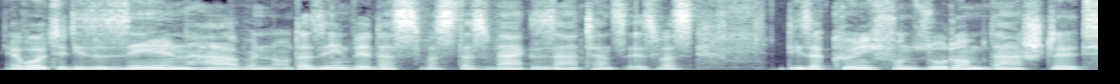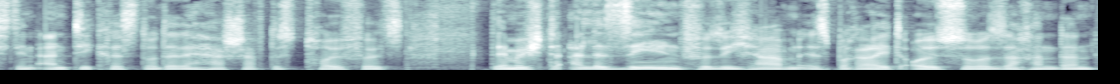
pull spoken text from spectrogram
Er wollte diese Seelen haben. Und da sehen wir das, was das Werk Satans ist, was dieser König von Sodom darstellt, den Antichristen unter der Herrschaft des Teufels. Der möchte alle Seelen für sich haben, ist bereit, äußere Sachen dann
